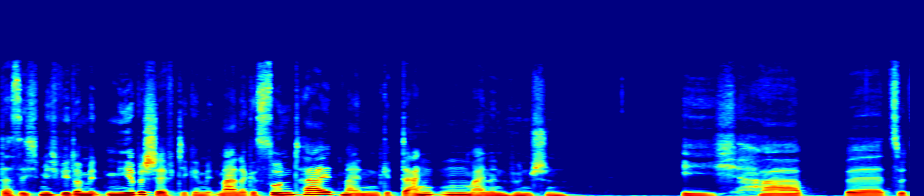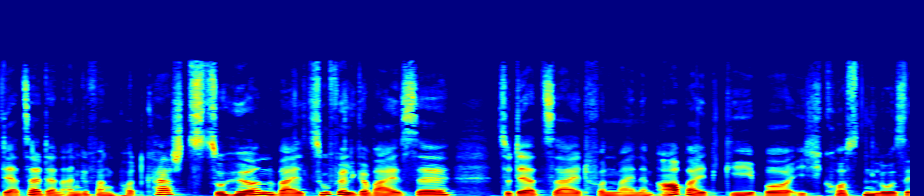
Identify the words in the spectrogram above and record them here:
dass ich mich wieder mit mir beschäftige, mit meiner Gesundheit, meinen Gedanken, meinen Wünschen. Ich habe zu der Zeit dann angefangen, Podcasts zu hören, weil zufälligerweise zu der Zeit von meinem Arbeitgeber ich kostenlose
